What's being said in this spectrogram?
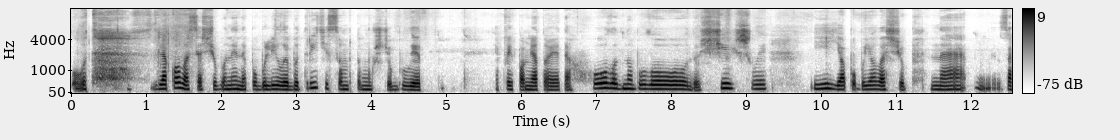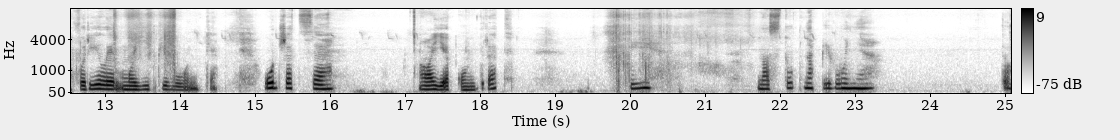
От, злякалася, щоб вони не поболіли ботрітісом, тому що були, як ви пам'ятаєте, холодно було, дощі йшли. І я побоялася, щоб не захворіли мої півоньки. Отже, це Ає Кундрет. І наступна півонія. Так.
